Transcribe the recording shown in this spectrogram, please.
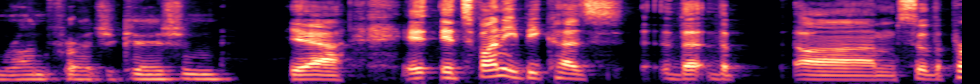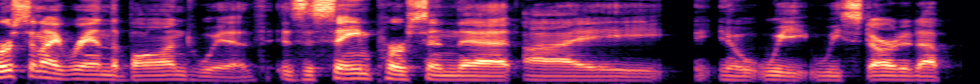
Run for Education. Yeah, it, it's funny because the the um, so the person I ran the bond with is the same person that I, you know, we we started up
